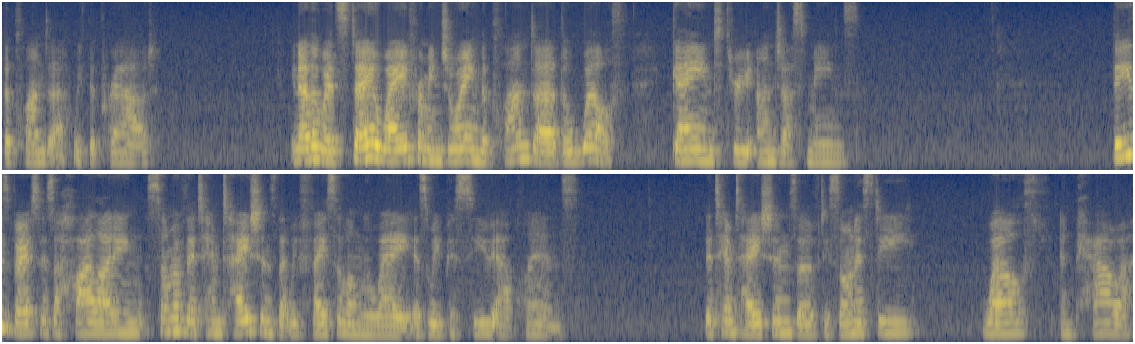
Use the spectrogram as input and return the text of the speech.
the plunder with the proud. In other words, stay away from enjoying the plunder, the wealth gained through unjust means. These verses are highlighting some of the temptations that we face along the way as we pursue our plans. The temptations of dishonesty, wealth, and power.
